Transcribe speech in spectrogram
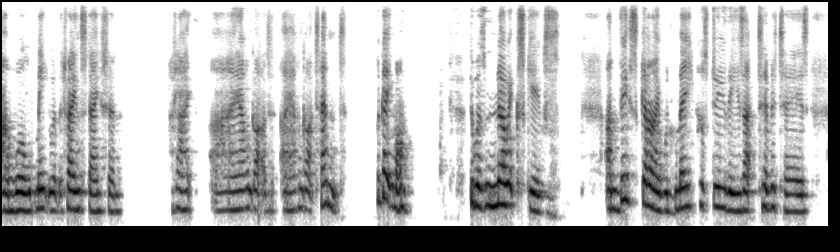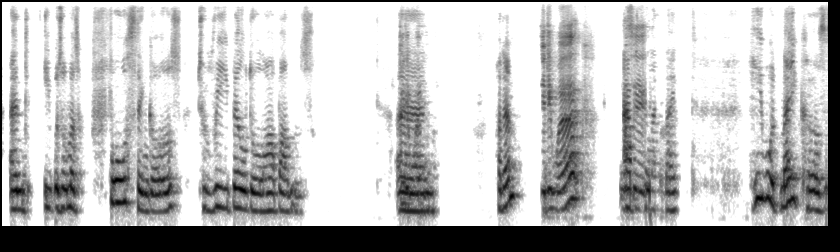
and we'll meet you at the train station. I was like, I haven't got I haven't got a tent. I'll get you one. There was no excuse. And this guy would make us do these activities and it was almost forcing us to rebuild all our bonds. Did um, it work? Pardon? Did it work? Was Absolutely. It... He would make us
